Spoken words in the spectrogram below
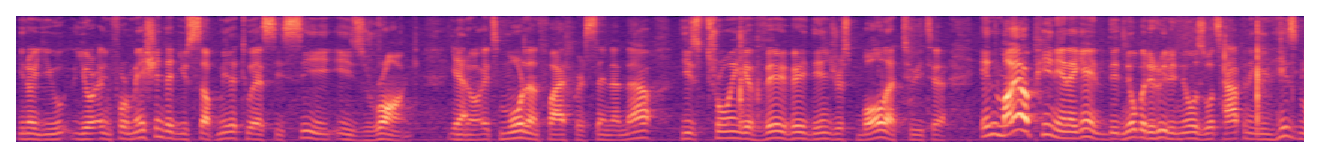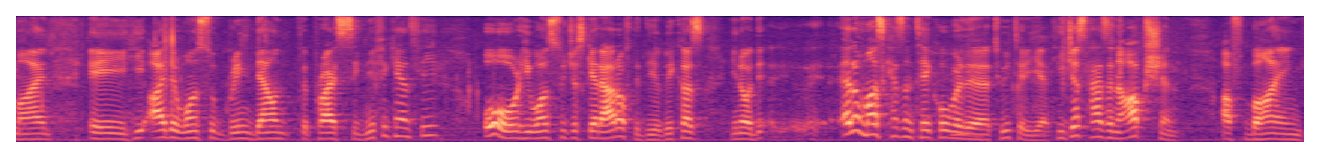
you know you your information that you submitted to SEC is wrong. Yeah. You know it's more than five percent, and now he's throwing a very very dangerous ball at Twitter. In my opinion, again, nobody really knows what's happening in his mind. He either wants to bring down the price significantly, or he wants to just get out of the deal because you know the, Elon Musk hasn't taken over the Twitter yet. He just has an option of buying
